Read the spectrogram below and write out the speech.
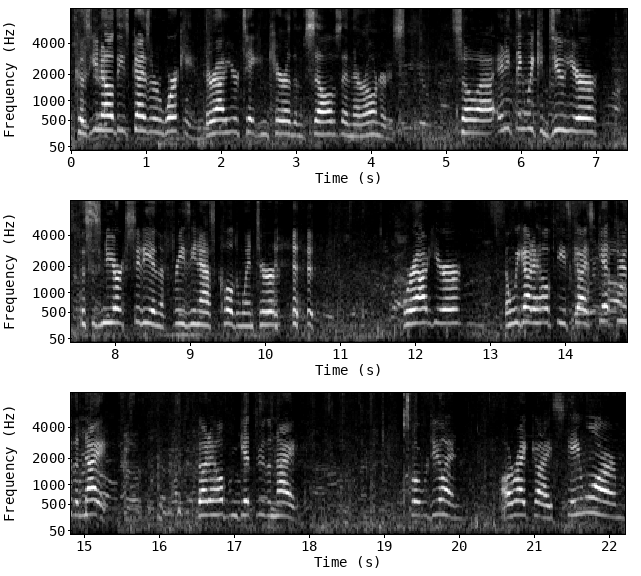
because you know these guys are working. They're out here taking care of themselves and their owners. So uh, anything we can do here. This is New York City in the freezing ass cold winter. We're out here and we got to help these guys get through the night. Got to help them get through the night. That's what we're doing. All right, guys, stay warm.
